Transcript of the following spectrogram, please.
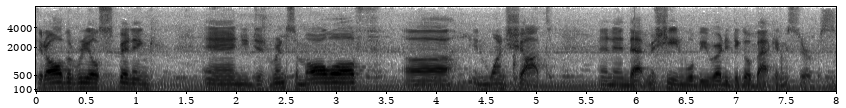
get all the reels spinning, and you just rinse them all off uh, in one shot. And then that machine will be ready to go back into service.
